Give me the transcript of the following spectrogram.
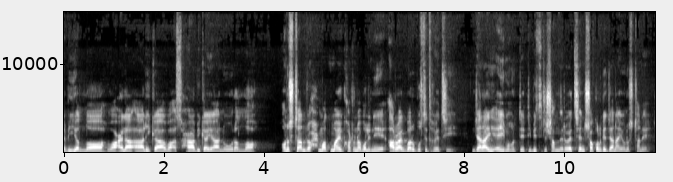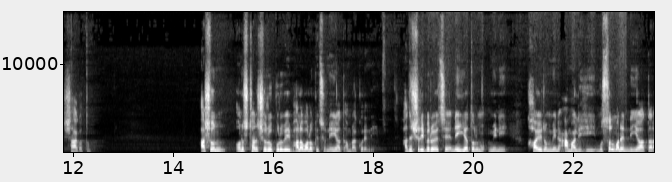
নবিয়াল্লাহ ওয়া আলা আলিকা ওয়া আসহাবিকা ইয়া নূরাল্লাহ। অনুষ্ঠান রহমতময় ঘটনাবলী নিয়ে আরও একবার উপস্থিত হয়েছি। যারাই এই মুহূর্তে টিভি সিটের সামনে রয়েছেন, সকলকে জানাই অনুষ্ঠানে স্বাগতম। আসুন, অনুষ্ঠান শুরু পূর্বেই ভালো ভালো কিছু নেয়াত আমরা করে নিই। হাদিস শরীফে রয়েছে, নেইয়াতুল মিনি খয়রুমিন আমালিহি, মুসলমানের নিয়ত তার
